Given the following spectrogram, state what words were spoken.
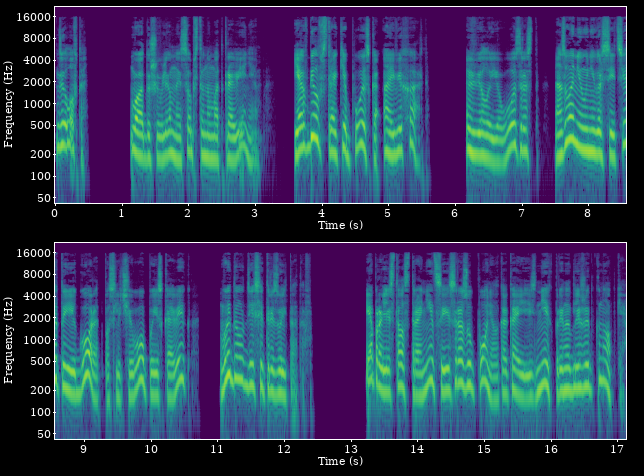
делов-то. Воодушевленный собственным откровением, я вбил в строке поиска Айви Харт, ввел ее возраст, название университета и город, после чего поисковик выдал 10 результатов. Я пролистал страницы и сразу понял, какая из них принадлежит кнопке.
